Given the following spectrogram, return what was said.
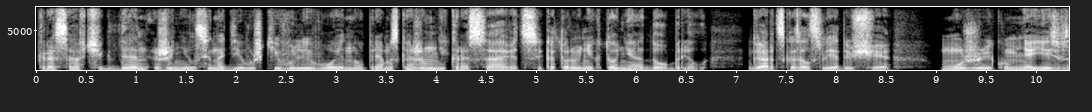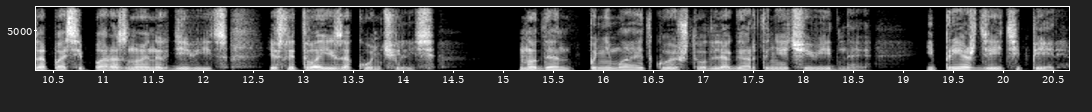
Красавчик Дэн женился на девушке волевой, но, прямо скажем, не красавице, которую никто не одобрил. Гард сказал следующее. «Мужик, у меня есть в запасе пара знойных девиц, если твои закончились». Но Дэн понимает кое-что для Гарта неочевидное. И прежде, и теперь.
